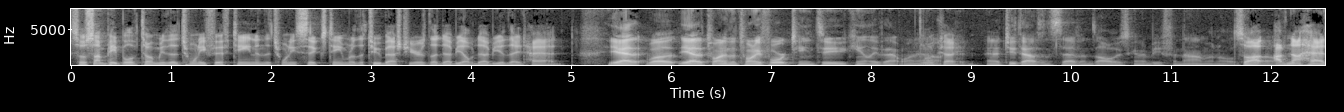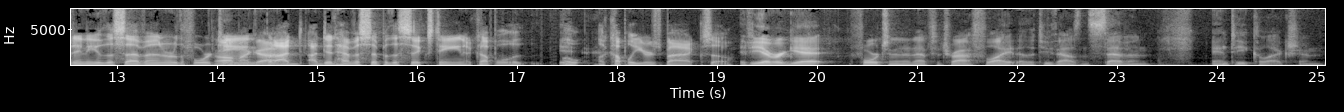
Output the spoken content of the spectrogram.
so some people have told me the 2015 and the 2016 were the two best years of the WLW they'd had. Yeah, well, yeah, the twenty the twenty fourteen too. You can't leave that one out. Okay. and two thousand seven is always going to be phenomenal. So well. I, I've not had any of the seven or the 14. Oh, my God. But I, I did have a sip of the 16 a couple of a, a couple of years back. So if you ever get fortunate enough to try a flight of the two thousand seven antique collection,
